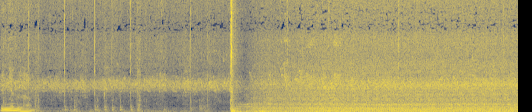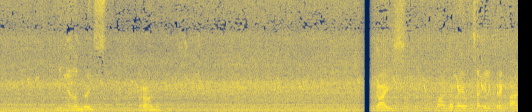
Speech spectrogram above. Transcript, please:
Ganyan lang. Ganyan lang guys. Para ano. Guys, maandar na yung isang electric fan.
